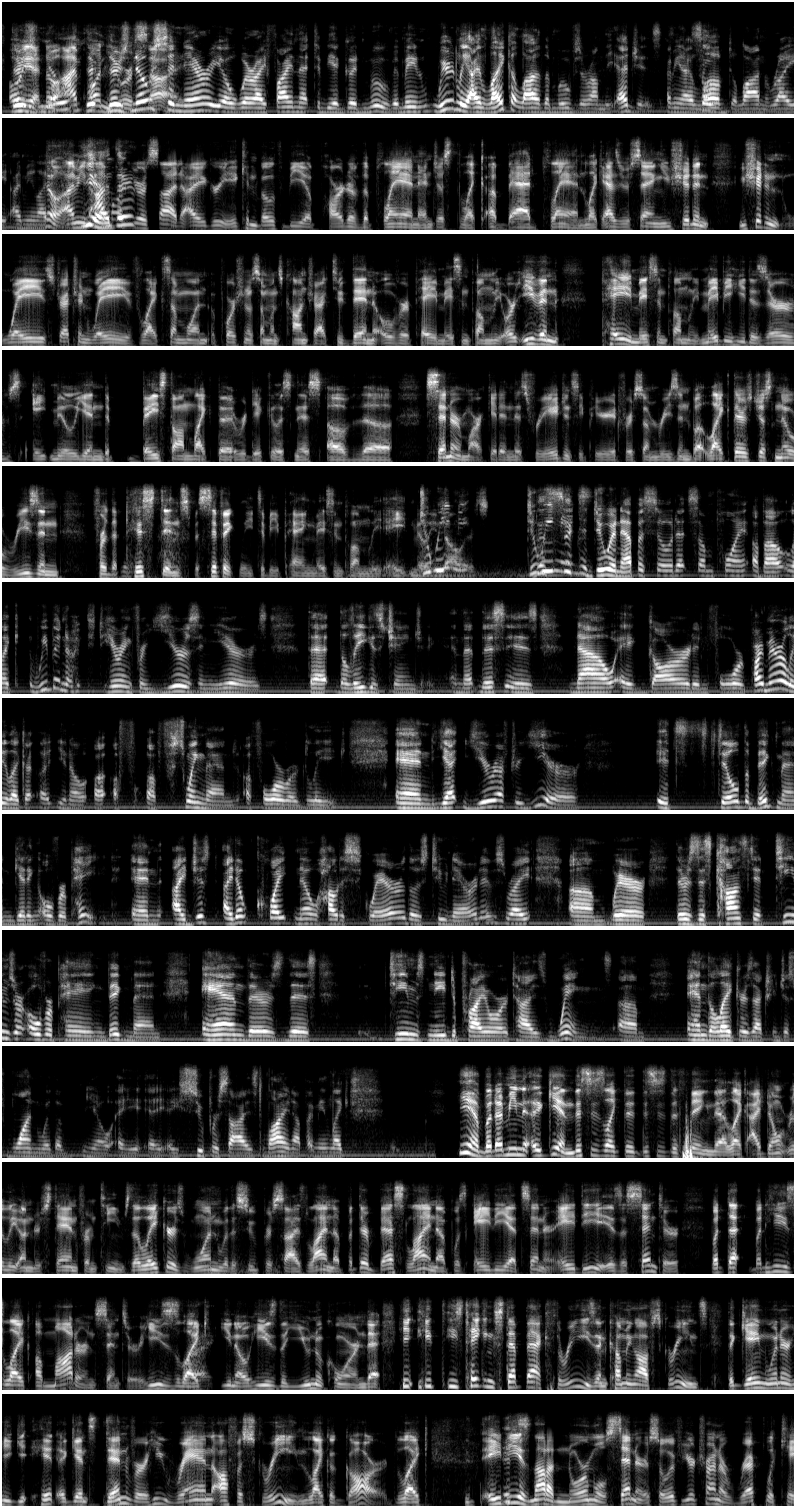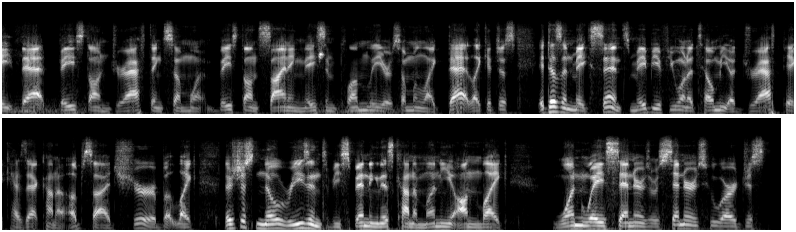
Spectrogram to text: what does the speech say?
Oh, there's oh, yeah, no, no I'm there, on There's no side. scenario where I find that to be a good move. I mean, weirdly, I like a lot of the moves around the edges. I mean, I so, love Delon Wright. I mean, like, no, I mean, yeah, I'm on your side. I agree. It can both be a part of the plan and just like a bad plan. Like as you're saying, you shouldn't you shouldn't waive, stretch and wave like someone a portion of someone's contract to then overpay Mason Plumlee or even pay Mason Plumlee. Maybe he deserves eight million to, based on like the ridiculousness of the center market in this free agency period for some reason. But like, there's just no reason for the Pistons specifically to be paying Mason Plumlee eight million dollars. Do we need to do an episode at some point about like we've been hearing for years and years that the league is changing and that this is now a guard and forward, primarily like a, a you know a, a, a swingman, a forward league, and yet year after year, it's still the big men getting overpaid. And i just i don't quite know how to square those two narratives right? Um, where there's this constant teams are overpaying big men and there's this teams need to prioritize wings. Um, and the Lakers actually just won with a you know a, a, a supersized lineup. I mean, like yeah, but I mean, again, this is like the this is the thing that like I don't really understand from teams. The Lakers won with a supersized lineup, but their best lineup was AD at center. AD is a center, but that but he's like a modern center. He's like right. you know he's the unicorn that he, he he's taking step back threes and coming off screens. The game winner he hit against Denver, he ran off a screen like a guard. Like AD it's, is not a normal center. So if you're trying to replicate that based on drafting someone based on signing Mason Plumlee or someone like that. Like it just it doesn't make sense. Maybe if you want to tell me a draft pick has that kind of upside, sure, but like there's just no reason to be spending this kind of money on like one-way centers or centers who are just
